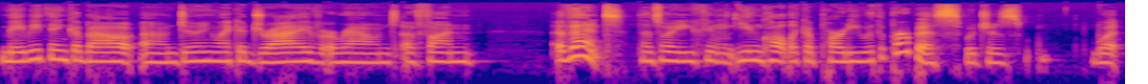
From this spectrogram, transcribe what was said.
maybe think about um, doing like a drive around a fun event. That's why you can you can call it like a party with a purpose, which is what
